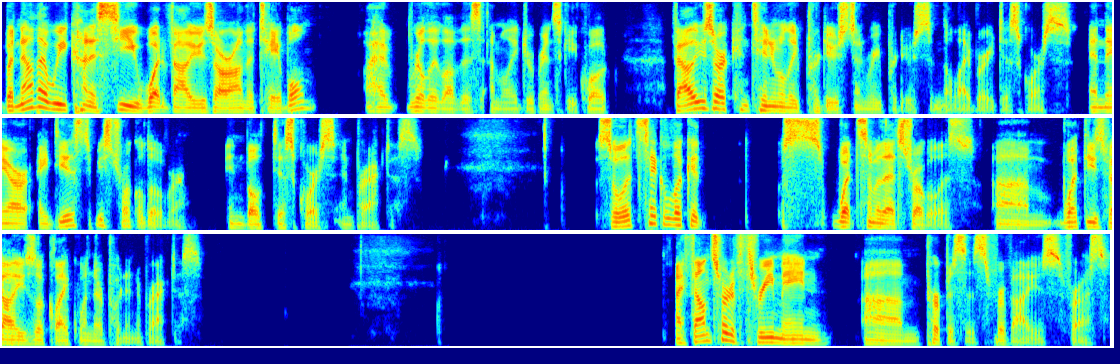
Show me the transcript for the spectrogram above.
But now that we kind of see what values are on the table, I really love this Emily Drabinski quote. Values are continually produced and reproduced in the library discourse, and they are ideas to be struggled over in both discourse and practice. So let's take a look at what some of that struggle is, um, what these values look like when they're put into practice. I found sort of three main um, purposes for values for us.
